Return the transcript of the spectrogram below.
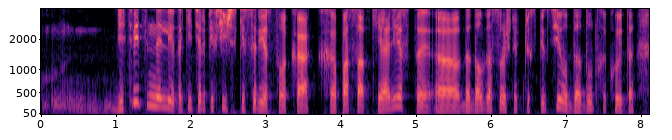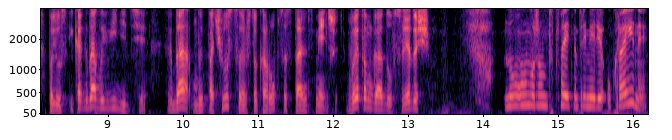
действительно ли такие терапевтические средства, как посадки и аресты, э, до долгосрочной перспективы дадут какой-то плюс? И когда вы видите, когда мы почувствуем, что коррупция станет меньше? В этом году, в следующем? Ну, мы можем посмотреть на примере Украины,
